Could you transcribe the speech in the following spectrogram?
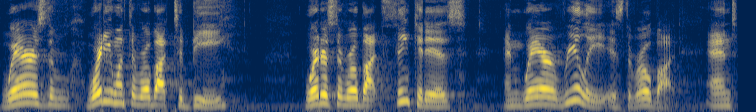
Where, is the, where do you want the robot to be? Where does the robot think it is? And where really is the robot? And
